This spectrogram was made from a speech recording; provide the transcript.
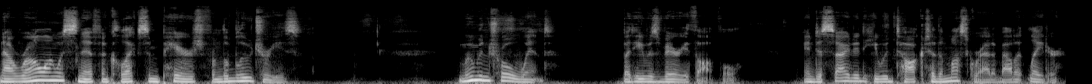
Now run along with Sniff and collect some pears from the blue trees. Moomin Troll went, but he was very thoughtful, and decided he would talk to the muskrat about it later.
